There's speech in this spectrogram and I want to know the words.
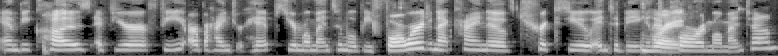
And because if your feet are behind your hips your momentum will be forward and that kind of tricks you into being in that Right. forward momentum.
